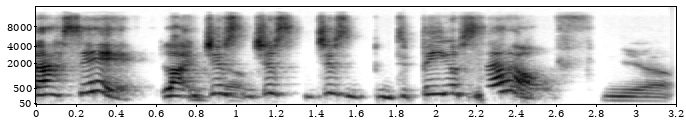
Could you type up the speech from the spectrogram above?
that's it. Like just just just be yourself. Yeah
